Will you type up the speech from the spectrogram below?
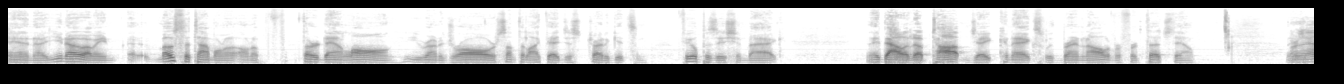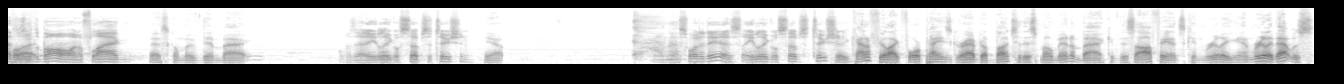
And, uh, you know, I mean, uh, most of the time on a, on a third down long, you run a draw or something like that, just try to get some field position back. They dial it up top. Jake connects with Brandon Oliver for a touchdown. All right, Athens with the ball and a flag. That's going to move them back. Was that illegal substitution? Yep. And that's what it is, illegal substitution. So you kind of feel like Fort Payne's grabbed a bunch of this momentum back if this offense can really, and really that was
